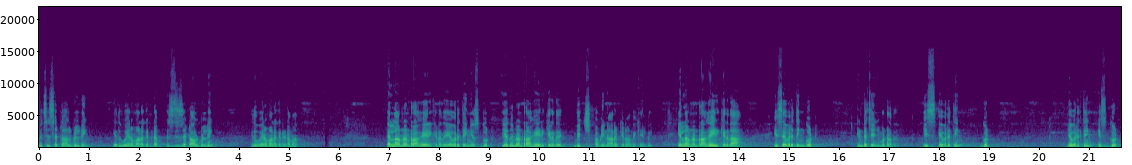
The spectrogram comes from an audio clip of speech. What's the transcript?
which is a tall building எது உயரமான கட்டிடம்? Is this a tall building இது உயரமான கட்டிடமா? எல்லாம் நன்றாக இருக்கிறது. எவ்ரி திங் இஸ் குட் எது நன்றாக இருக்கிறது? விச் அப்படின்னு ஆரம்பிக்கணும் அந்த கேள்வி. எல்லாம் நன்றாக இருக்கிறதா? இஸ் எவ்ரி திங் குட் இன்டர்சேஞ்ச் பண்ணுறது is everything good everything is good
